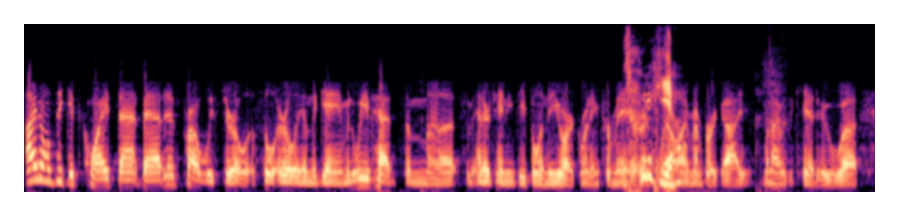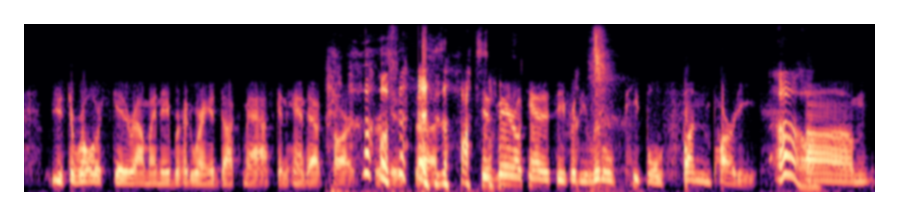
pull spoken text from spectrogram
I don't think it's quite that bad. It's probably still still early in the game, and we've had some uh, some entertaining people in New York running for mayor as well. Yeah. I remember a guy when I was a kid who uh, used to roller skate around my neighborhood wearing a duck mask and hand out cards for Oh, his uh, awesome. his mayoral candidacy for the Little People's Fun Party. Oh. Um,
